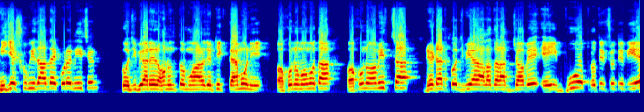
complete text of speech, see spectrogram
নিজে সুবিধা আদায় করে নিয়েছেন, কোচবিহারের অনন্ত মহারাজে ঠিক তেমনই। কখনো মমতা, কখনো অমিত শাহ, গ্রেটার কোচবিহার আলাদা রাজ্য হবে। এই ভুয়ো প্রতিশ্রুতি দিয়ে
